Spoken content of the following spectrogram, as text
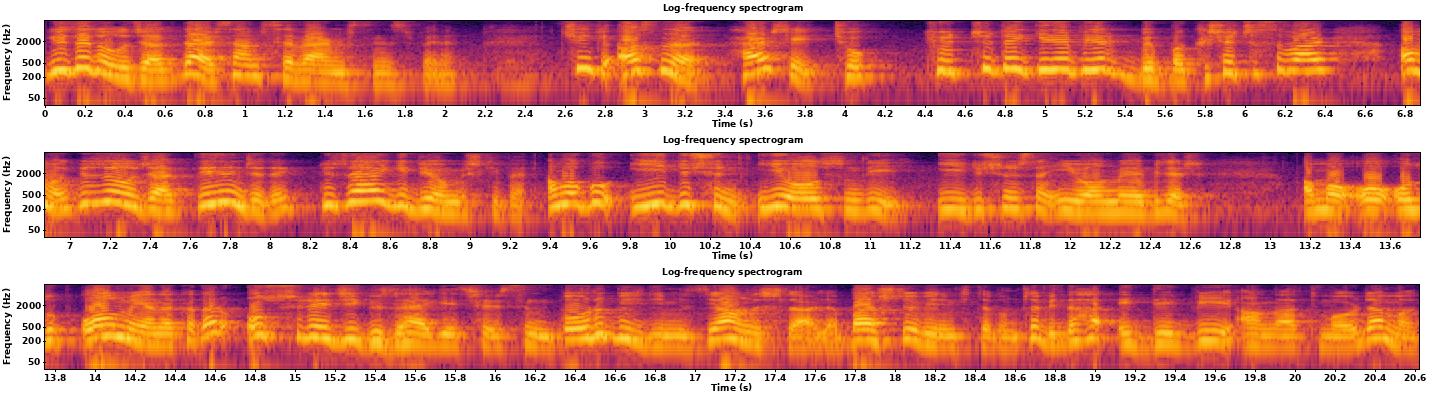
Güzel olacak dersem sever misiniz beni? Çünkü aslında her şey çok kötü de gidebilir bir bakış açısı var ama güzel olacak denince de güzel gidiyormuş gibi. Ama bu iyi düşün, iyi olsun değil. İyi düşünürsen iyi olmayabilir. Ama o olup olmayana kadar o süreci güzel geçirsin. Doğru bildiğimiz yanlışlarla başlıyor benim kitabım. Tabii daha edebi anlattım orada ama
